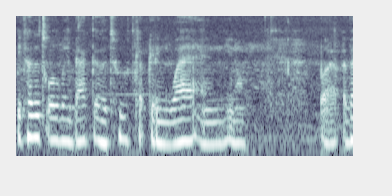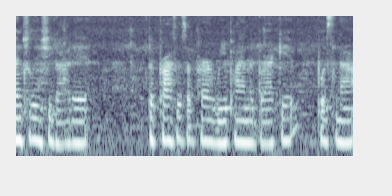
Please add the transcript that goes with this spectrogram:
because it's all the way back there the tooth kept getting wet and you know but eventually she got it. The process of her reapplying the bracket was not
